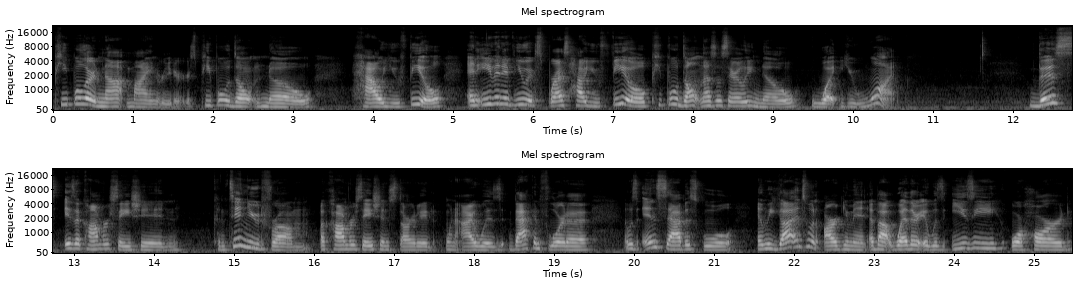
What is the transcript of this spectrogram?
people are not mind readers. People don't know how you feel. And even if you express how you feel, people don't necessarily know what you want. This is a conversation continued from a conversation started when I was back in Florida. I was in Sabbath school and we got into an argument about whether it was easy or hard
